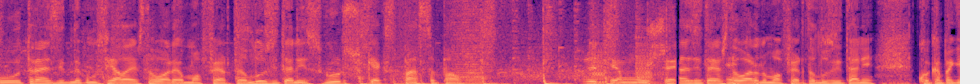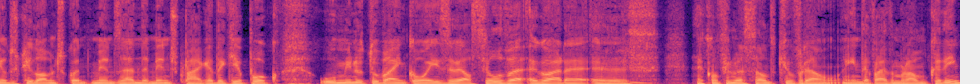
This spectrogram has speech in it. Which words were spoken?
O trânsito na comercial a esta hora é uma oferta Lusitânia Seguros. O que é que se passa, Paulo? Temos. Trânsito a esta hora numa oferta Lusitânia com a campanha dos quilómetros, quanto menos anda, menos paga. Daqui a pouco o Minuto Bem com a Isabel Silva. Agora eh, a confirmação de que o verão ainda vai demorar um bocadinho.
